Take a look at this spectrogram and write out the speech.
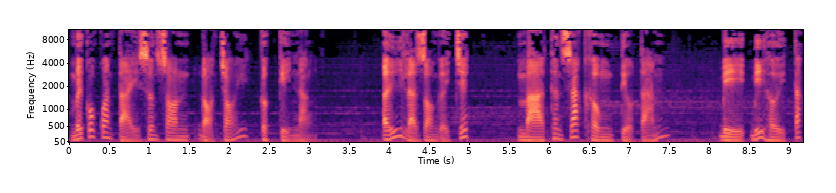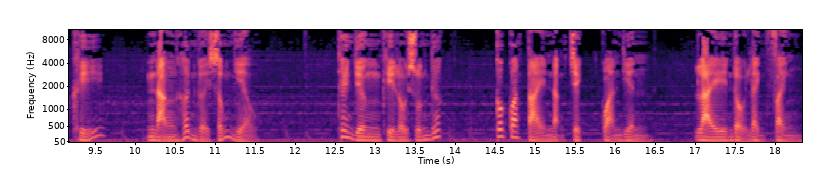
mấy có quan tài sơn son đỏ chói cực kỳ nặng. Ấy là do người chết mà thân xác không tiêu tán, bị bí hơi tắc khí, nặng hơn người sống nhiều. Thế nhưng khi lội xuống nước, có quan tài nặng trịch quả nhiên lại nổi lành phành.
